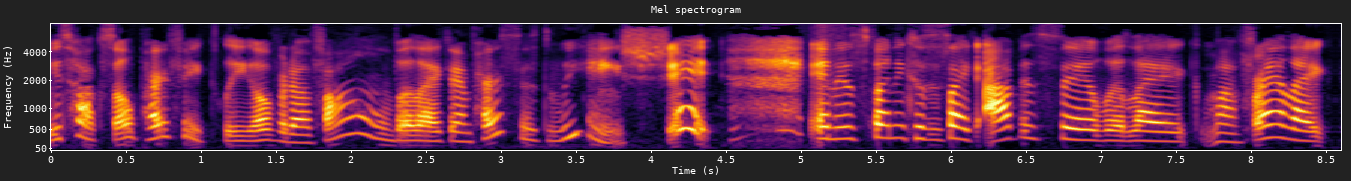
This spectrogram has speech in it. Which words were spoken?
we talk so perfectly over the phone but like in person we ain't shit. And it's funny because it's like opposite with like my friend like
